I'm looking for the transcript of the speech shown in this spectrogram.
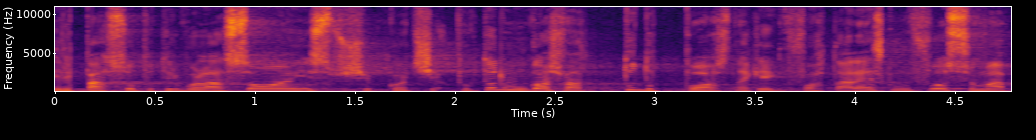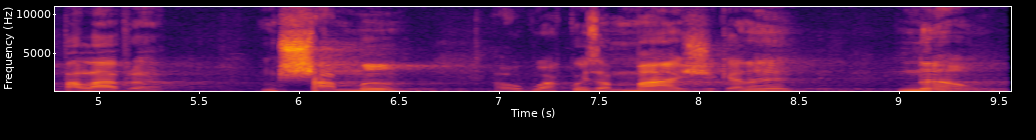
Ele passou por tribulações, chicoteado, porque todo mundo gosta de falar tudo posso naquele que fortalece, como fosse uma palavra, um xamã, alguma coisa mágica, né? Não.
